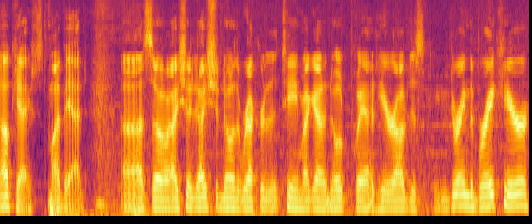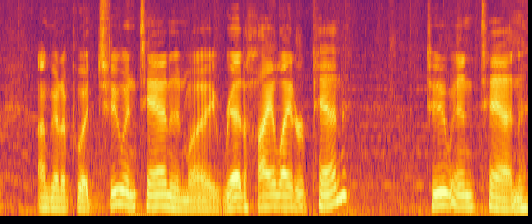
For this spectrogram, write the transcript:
Okay, my bad. Uh, so I should I should know the record of the team. I got a notepad here. I'll just during the break here, I'm going to put two and ten in my red highlighter pen. Two and ten.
